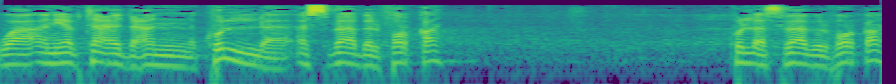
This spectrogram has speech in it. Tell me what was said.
وأن يبتعد عن كل أسباب الفرقة كل أسباب الفرقة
